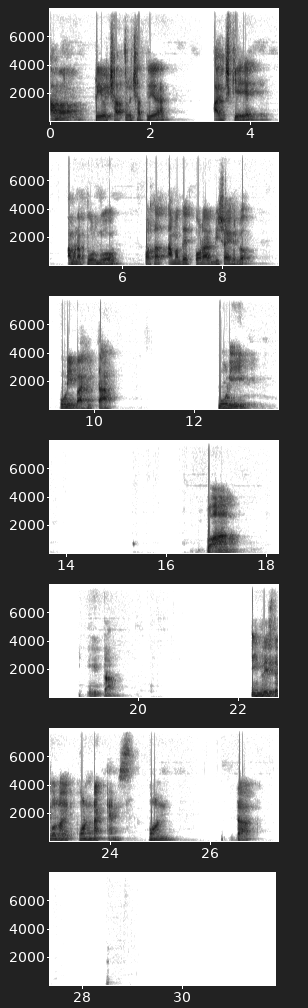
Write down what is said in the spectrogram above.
আমার প্রিয় ছাত্রছাত্রীরা, আজকে আমরা পড়ব, অর্থাৎ আমাদের পড়ার বিষয় হলো পরিবাহিতা। পরিবাহিতা। ইংরেজিতে বলা হয় কন্ডাক্ট্যান্স কন্ডাক্ট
